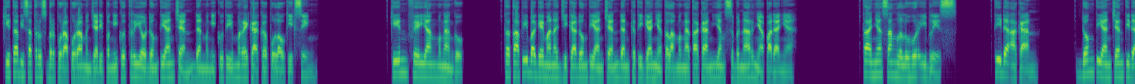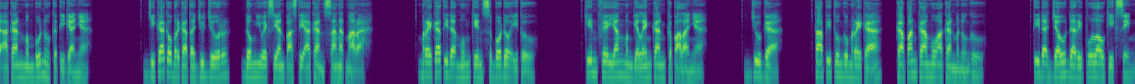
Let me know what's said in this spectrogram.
kita bisa terus berpura-pura menjadi pengikut trio Dong Tianchen dan mengikuti mereka ke Pulau Kixing. Qin Fei yang mengangguk. Tetapi bagaimana jika Dong Tianchen dan ketiganya telah mengatakan yang sebenarnya padanya? Tanya sang leluhur iblis. Tidak akan. Dong Tianchen tidak akan membunuh ketiganya. Jika kau berkata jujur, Dong Yuexian pasti akan sangat marah. Mereka tidak mungkin sebodoh itu. Qin Fei yang menggelengkan kepalanya. Juga. Tapi tunggu mereka, kapan kamu akan menunggu? Tidak jauh dari Pulau Kixing.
